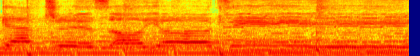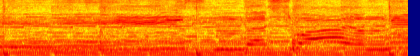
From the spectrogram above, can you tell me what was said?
captures all your tears. That's why I need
